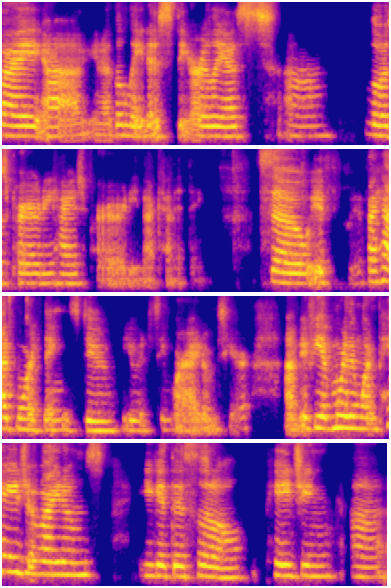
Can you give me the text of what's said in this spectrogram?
by, uh, you know, the latest, the earliest, um, lowest priority, highest priority, that kind of thing. So if, if I had more things due, you would see more items here. Um, if you have more than one page of items, you get this little paging uh,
